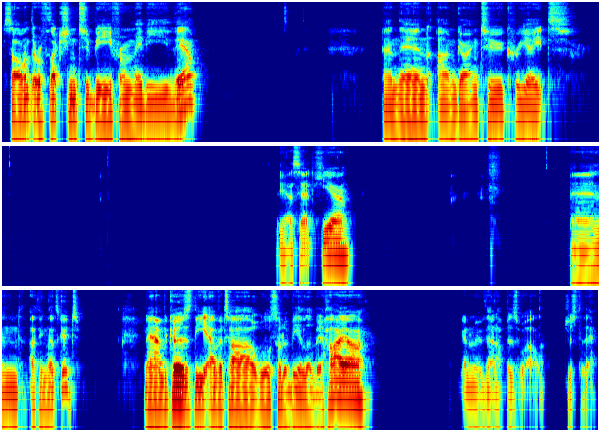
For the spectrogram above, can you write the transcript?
So I want the reflection to be from maybe there. And then I'm going to create the asset here. And I think that's good. Now, because the avatar will sort of be a little bit higher, I'm going to move that up as well, just to there.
